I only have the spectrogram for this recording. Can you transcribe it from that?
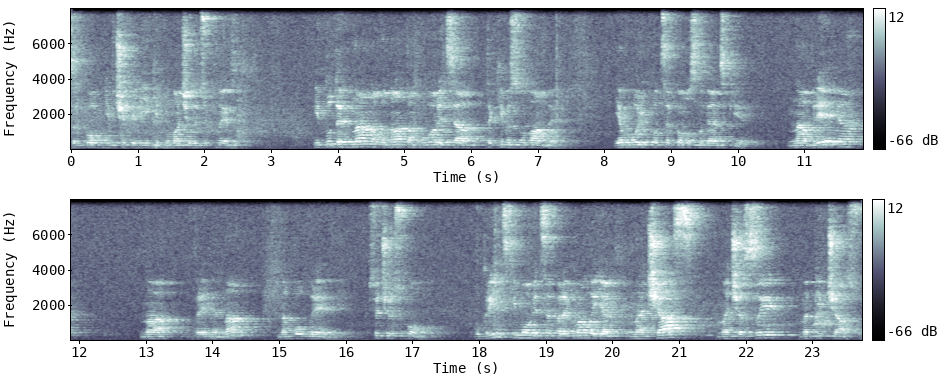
церковні вчителі, які тлумачили цю книгу. І буде гнана, вона там говориться такими словами. Я говорю по-церковнослов'янськи на время, на времена, на полвремени. Все через кому. В українській мові це переклали як на час, на часи, на півчасу.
